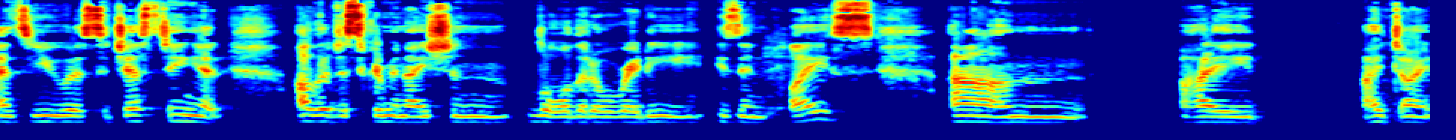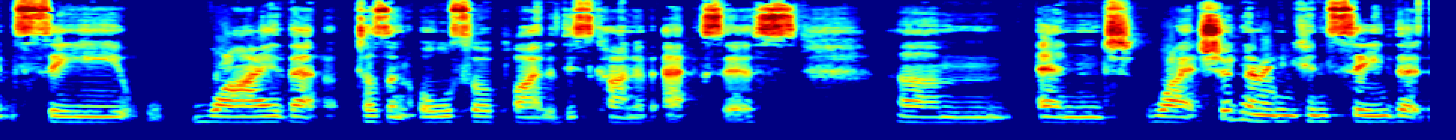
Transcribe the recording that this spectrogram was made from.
as you were suggesting, at other discrimination law that already is in place, um, I I don't see why that doesn't also apply to this kind of access. Um, and why it shouldn't. I mean, you can see that,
